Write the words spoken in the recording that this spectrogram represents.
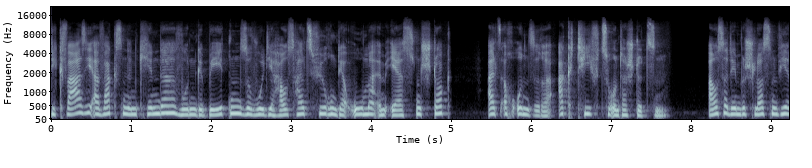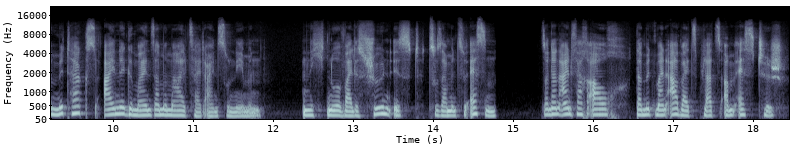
Die quasi erwachsenen Kinder wurden gebeten, sowohl die Haushaltsführung der Oma im ersten Stock als auch unsere aktiv zu unterstützen. Außerdem beschlossen wir, mittags eine gemeinsame Mahlzeit einzunehmen. Nicht nur, weil es schön ist, zusammen zu essen, sondern einfach auch, damit mein Arbeitsplatz am Esstisch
